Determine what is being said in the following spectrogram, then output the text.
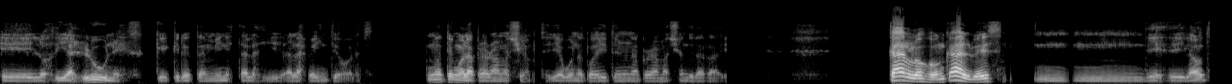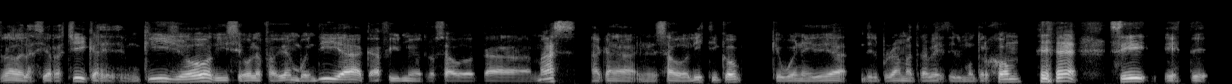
eh, los días lunes, que creo también está a las, a las 20 horas. No tengo la programación, sería bueno poder tener una programación de la radio. Carlos Goncalves Mm, desde la otra lado de las Sierras Chicas, desde Unquillo, dice, hola Fabián, buen día, acá firme otro sábado acá más, acá en el sábado holístico, qué buena idea del programa a través del motorhome. sí, este,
